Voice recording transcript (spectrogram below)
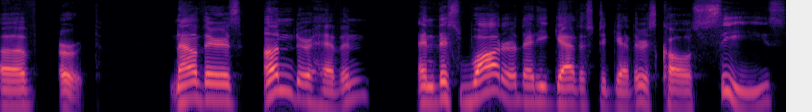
of earth. Now there's under heaven, and this water that he gathers together is called seas,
